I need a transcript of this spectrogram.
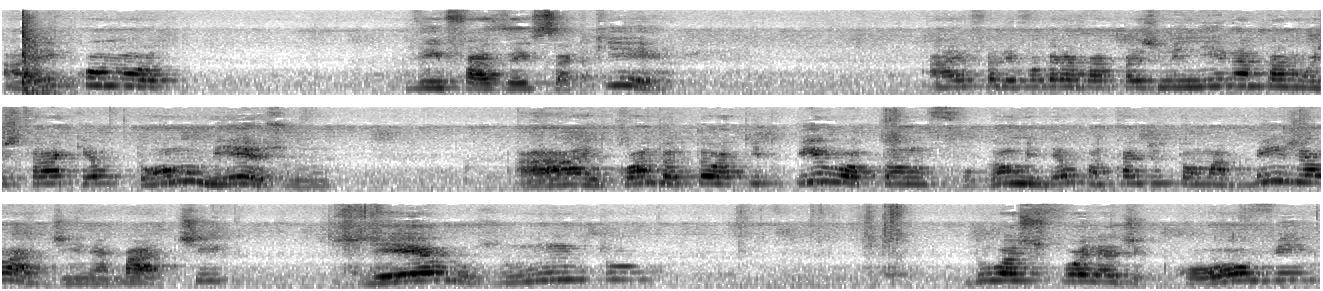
Aí, como eu vim fazer isso aqui, aí eu falei, vou gravar para as meninas para mostrar que eu tomo mesmo. Ah, enquanto eu tô aqui pilotando o fogão, me deu vontade de tomar bem geladinho, né? Bati gelo junto, duas folhas de couve,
